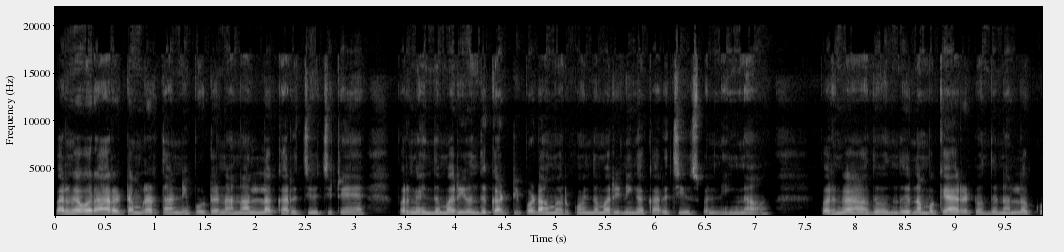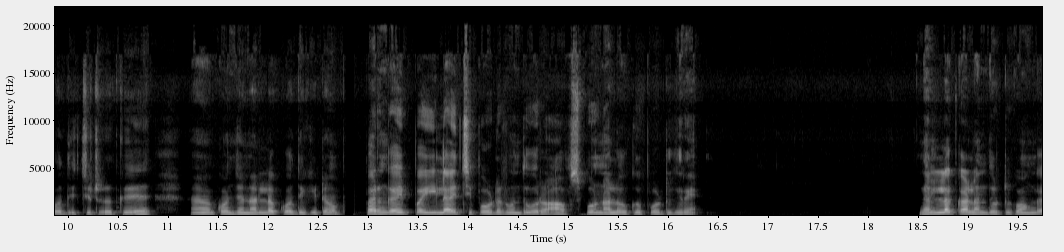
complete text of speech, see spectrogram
பாருங்கள் ஒரு அரை டம்ளர் தண்ணி போட்டு நான் நல்லா கரைச்சி வச்சுட்டேன். பாருங்கள் இந்த மாதிரி வந்து கட்டிப்படாமல் இருக்கும். இந்த மாதிரி நீங்கள் கரைச்சி யூஸ் பண்ணிங்கன்னா பாருங்கள் அது வந்து நம்ம கேரட் வந்து நல்லா கொதிச்சிட்ருக்கு. கொஞ்சம் நல்லா கொதிக்கிட்டோம். பாருங்கள் இப்போ இலாச்சி பவுடர் வந்து ஒரு ஆஃப் ஸ்பூன் அளவுக்கு போட்டுக்கிறேன். நல்லா கலந்து விட்டுக்கோங்க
